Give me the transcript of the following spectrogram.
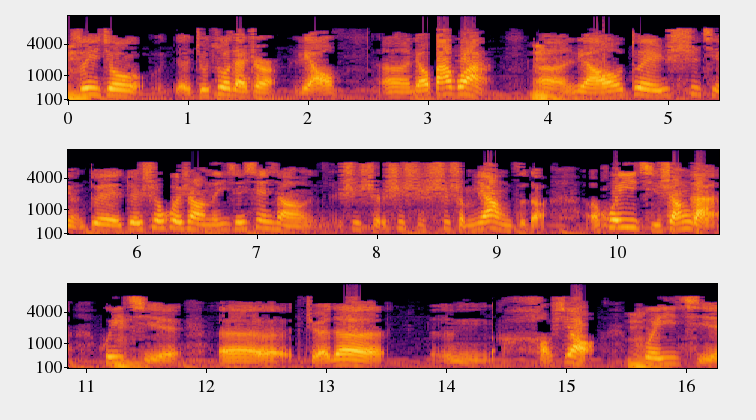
所以就呃就坐在这儿聊，呃聊八卦，呃聊对事情对对社会上的一些现象是是是是是什么样子的，呃会一起伤感，会一起呃觉得嗯好笑。会一起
